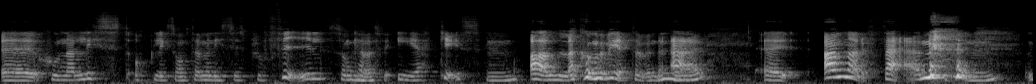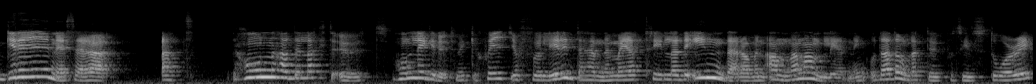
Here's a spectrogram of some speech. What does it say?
eh, journalist och liksom feministisk profil som Mm. kallas för Ekis. Mm. Alla kommer veta vem det Mm. är. Eh, I'm not a fan. Mm. Grejen är så här att hon hade lagt ut, hon lägger ut mycket skit, jag följer inte henne men jag trillade in där av en annan anledning och då hade hon lagt ut på sin story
